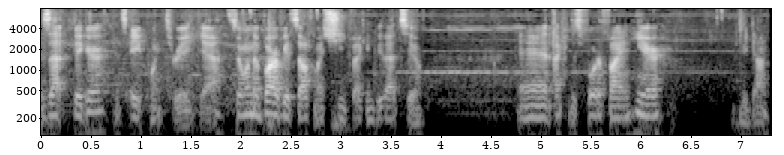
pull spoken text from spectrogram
Is that bigger? It's 8.3, yeah. So when the barb gets off my sheep, I can do that too. And I can just fortify in here and be done.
